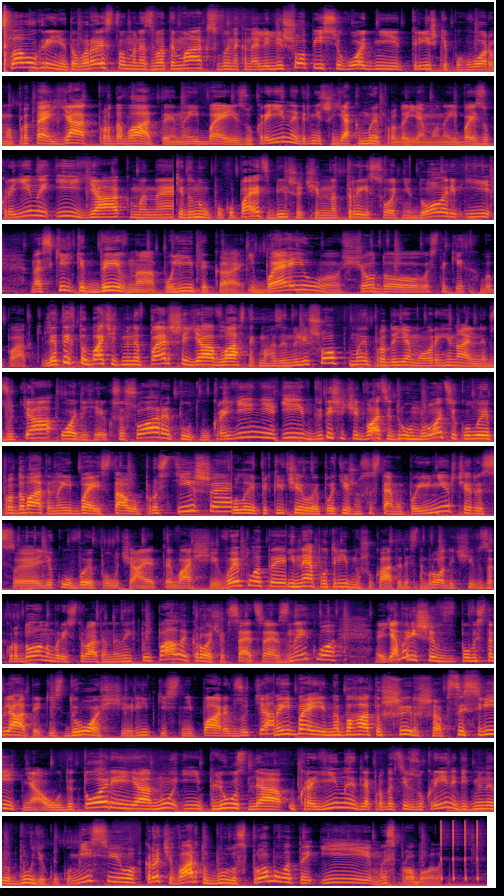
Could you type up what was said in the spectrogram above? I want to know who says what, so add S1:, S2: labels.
S1: Слава Україні, товариство! Мене звати Макс. Ви на каналі Лішоп. І сьогодні трішки поговоримо про те, як продавати на eBay з України. Вірніше, як ми продаємо на eBay з України, і як мене киднув покупець більше, ніж на три сотні доларів. І наскільки дивна політика eBay щодо ось таких випадків. Для тих, хто бачить мене вперше, я власник магазину Лішоп. Ми продаємо оригінальне взуття, одяг і аксесуари тут в Україні. І в 2022 році, коли продавати на eBay стало простіше, коли підключили платіжну систему Payoneer, через е, яку ви получаєте ваші виплати, і не потрібно шукати десь там родичів за кордоном, реєструвати на них PayPal. Коротше, все це зникло. Я вирішив повиставляти якісь дорожчі рідкісні пари взуття. На eBay набагато ширша всесвітня аудиторія. Ну і плюс для України, для продавців з України відмінили будь-яку комісію. Коротше, варто було спробувати, і ми спробували.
